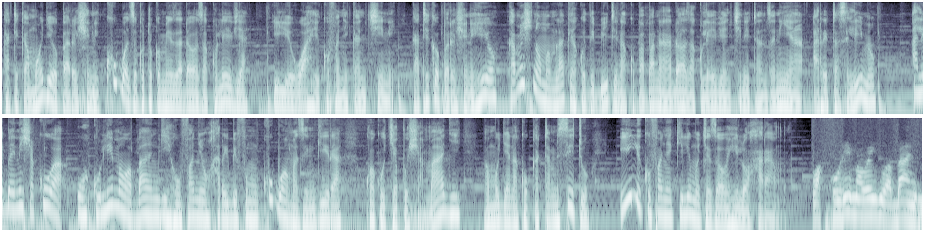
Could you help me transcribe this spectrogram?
katika moja ya operesheni kubwa za kutokomeza dawa za kulevya iliyowahi kufanyika nchini. Katika operesheni hiyo kamishna wa mamlaka ya kudhibiti na kupambana na dawa za kulevya nchini tanzania areta selimo alibainisha kuwa wakulima wa bangi hufanya uharibifu mkubwa wa mazingira kwa kuchepusha maji pamoja na kukata misitu ili kufanya kilimo cha zao hilo haramu Wakulima wengi wa bangi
